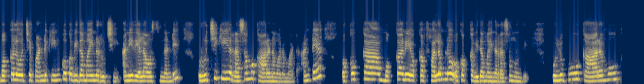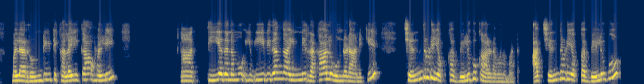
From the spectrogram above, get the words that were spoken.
మొక్కలో వచ్చే పండుకి ఇంకొక విధమైన రుచి అనేది ఎలా వస్తుందండి? రుచికి రసము కారణం అన్నమాట. అంటే ఒక్కొక్క మొక్కని యొక్క ఫలంలో ఒక్కొక్క విధమైన రసం ఉంది. పులుపు కారము మళ్ళీ ఆ రెండిటి కలయిక మళ్ళీ ఆ తీయదనము ఈ- ఈ విధంగా ఇన్ని రకాలు ఉండడానికి చంద్రుడి యొక్క వెలుగు కారణం అన్నమాట. ఆ చంద్రుడి యొక్క వెలుగు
